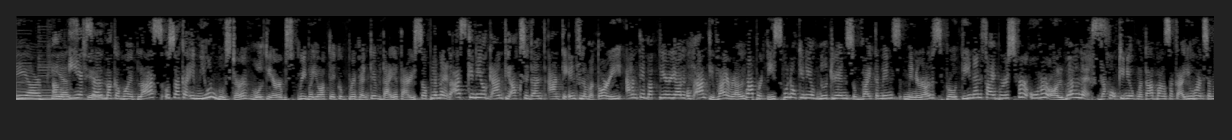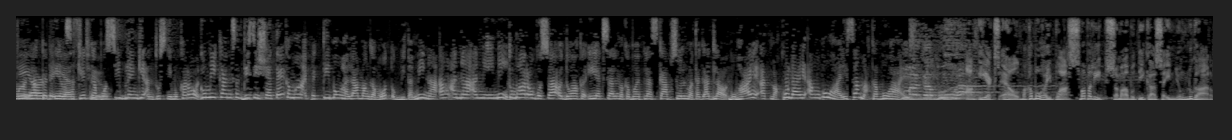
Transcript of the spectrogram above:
Ang EXL DRPS2. Makabuhay Plus usa ka immune booster, multi-herbs prebiotic ug preventive dietary supplement. Taas kini og antioxidant, anti-inflammatory, antibacterial ug antiviral properties. Puno kini og nutrients ug vitamins, minerals, protein and fibers for overall wellness. Dako kini og matabang sa kaayuhan sa mga DRPS2. nagkadaiyang sakit nga posibleng giantos nimo karon. Gumikan sa 17 ka mga epektibong halamang gamot ug bitamina ang anaan niini. Tumarog usa o duha ka EXL Makabuhay Plus capsule matag adlaw. Buhay at makulay ang buhay sa makabuhay. Ang EXL Makabuhay Plus, mapalit sa mga butika sa inyong lugar.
